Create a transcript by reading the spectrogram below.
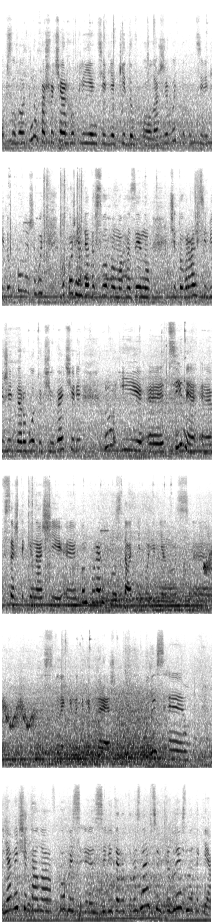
обслуговувати ну, в першу чергу клієнтів, які довкола живуть, покупців, які довкола живуть, бо кожен йде до свого магазину, чи то вранці біжить на роботу, чи ввечері. Ну і е, ціни е, все ж таки наші конкурентно здатні порівняно з, з великими такими мережами. Колись я вичитала в когось е, з літературознавців приблизно таке.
